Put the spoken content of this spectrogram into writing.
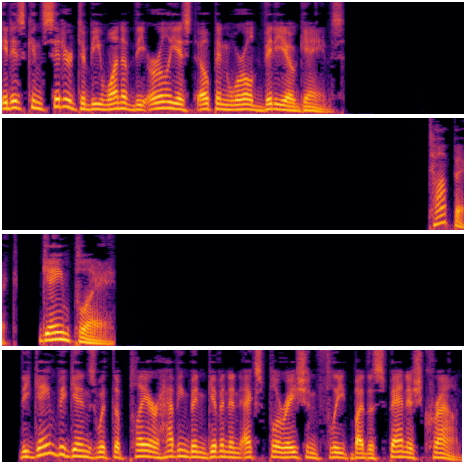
It is considered to be one of the earliest open-world video games. Gameplay The game begins with the player having been given an exploration fleet by the Spanish crown,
